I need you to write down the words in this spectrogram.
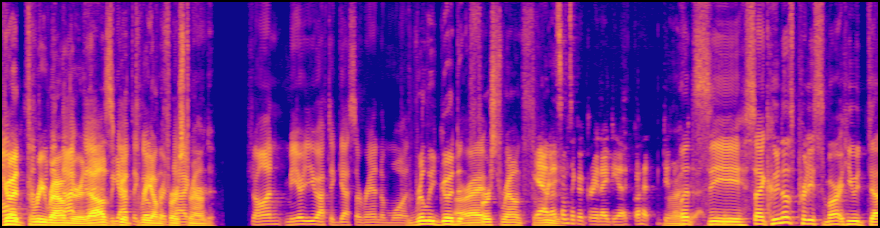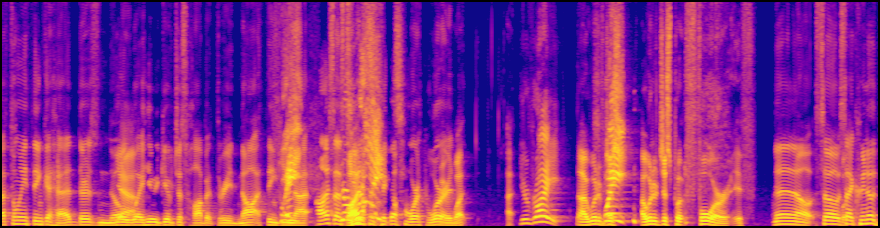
good three did that rounder. That was a good three go on the first dagger. round. Sean, me or you have to guess a random one. Really good All right. first round three. Yeah, that sounds like a great idea. Go ahead. Do that, right. Let's that. see. Sykkuno's pretty smart. He would definitely think ahead. There's no Yeah. way he would give just Hobbit 3, not thinking Wait, that us as you're right! pick a fourth Wait, word. What? You're right. No, I would have just. Wait! I would have just put four if. No, no, no. So Sykkuno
